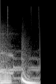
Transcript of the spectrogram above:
Yeah.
